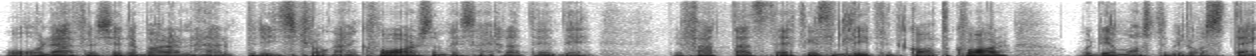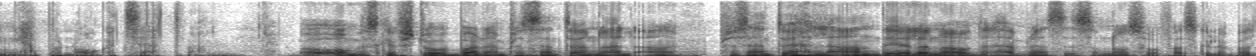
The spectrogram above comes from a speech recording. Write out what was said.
Och, och därför är det bara den här prisfrågan kvar som vi säger att det, det, det fattas. Det finns ett litet gap kvar och det måste vi då stänga på något sätt. Va? Om vi ska förstå bara den procentuella, procentuella andelen av den här bränslet som de i så fall skulle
